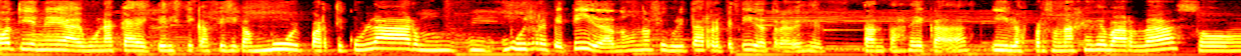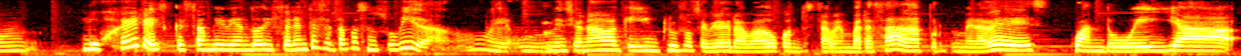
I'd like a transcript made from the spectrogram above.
o tiene alguna característica física muy particular, muy repetida, ¿no? Una figurita repetida a través de tantas décadas. Y los personajes de Barda son mujeres que están viviendo diferentes etapas en su vida. Mencionaba que ella incluso se había grabado cuando estaba embarazada por primera vez, cuando ella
